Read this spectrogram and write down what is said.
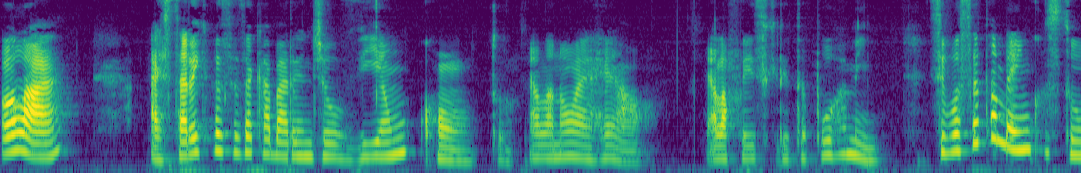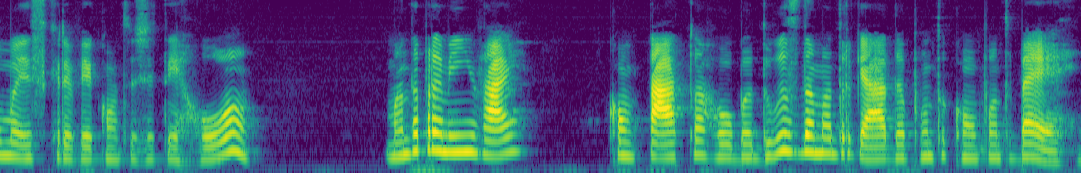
Olá! A história que vocês acabaram de ouvir é um conto. Ela não é real. Ela foi escrita por mim. Se você também costuma escrever contos de terror, manda para mim, vai. Contato arroba duasdamadrugada.com.br.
